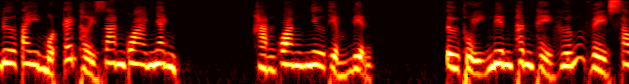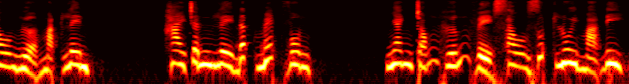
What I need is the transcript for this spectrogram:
Đưa tay một cách thời gian qua nhanh. Hàn quang như thiểm điện. Từ thủy niên thân thể hướng về sau ngửa mặt lên. Hai chân lê đất mét vuông. Nhanh chóng hướng về sau rút lui mà đi.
